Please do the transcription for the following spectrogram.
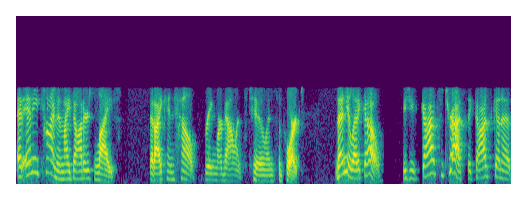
at any time in my daughter's life that i can help bring more balance to and support then you let it go because you've got to trust that god's going to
